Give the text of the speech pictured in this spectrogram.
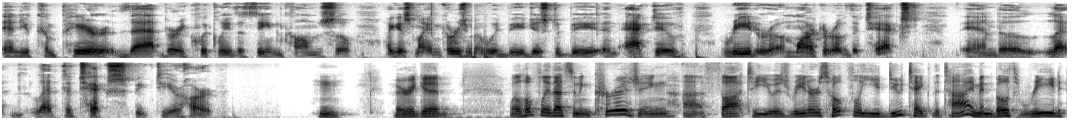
and you compare that very quickly, the theme comes. So I guess my encouragement would be just to be an active reader, a marker of the text and uh, let let the text speak to your heart. Hmm. Very good. Well, hopefully that's an encouraging uh, thought to you as readers. Hopefully you do take the time and both read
